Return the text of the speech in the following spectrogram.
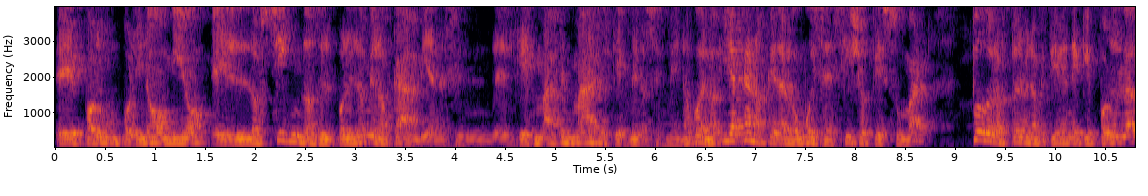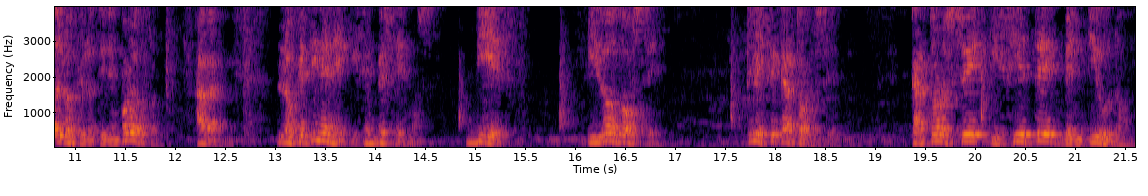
eh, por un polinomio, los signos del polinomio no cambian, es el que es más es más, el que es menos es menos. Bueno, y acá nos queda algo muy sencillo que es sumar todos los términos que tienen x por un lado y los que lo tienen por otro. A ver, los que tienen x, empecemos. 10 y 2, 12. 13, 14. 14 y 7, 21.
